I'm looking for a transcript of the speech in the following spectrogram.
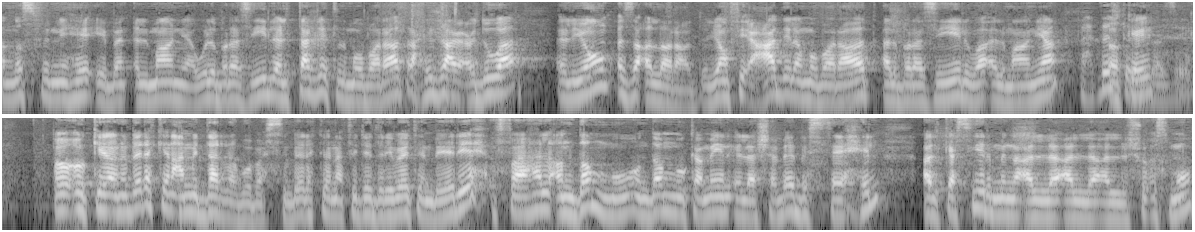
النصف النهائي بين ألمانيا والبرازيل. التغت المباراة رح يرجعوا يعيدوها اليوم إذا الله راد. اليوم في إعادة لمباراة البرازيل وألمانيا. بهدلت البرازيل. آه أوكي أنا امبارح كان عم يتدربوا بس. امبارح كان في تدريبات إمبارح. فهلا انضموا انضموا كمان إلى شباب الساحل الكثير من ال ال ال شو اسمه؟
